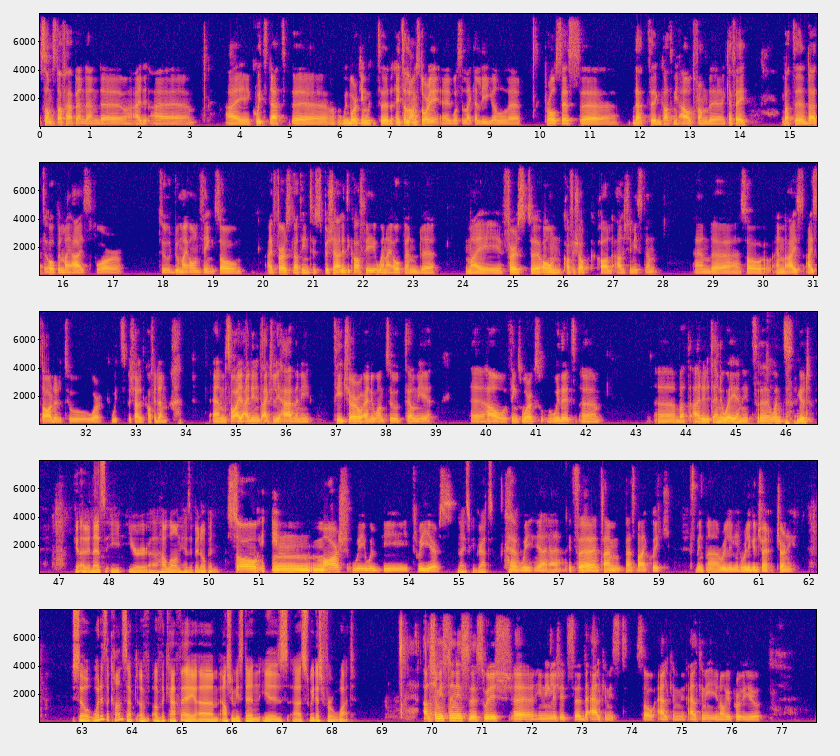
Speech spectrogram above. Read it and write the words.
some stuff happened and, uh, I, I, I quit that, uh, with working with, uh, it's a long story. It was like a legal, uh, process, that uh, got me out from the cafe, but uh, that opened my eyes for to do my own thing. So I first got into specialty coffee when I opened uh, my first uh, own coffee shop called Alkemisten. And uh, so, and I, I started to work with specialty coffee then. and so I, I didn't actually have any teacher or anyone to tell me uh, how things works with it. Um, uh, but I did it anyway, and it uh, went good. Good, and that's your. Uh, how long has it been open? So in March we will be three years. Nice, congrats. we yeah yeah. It's uh, time passed by quick. It's been a really really good journey. So, what is the concept of, of the cafe? Um, Alkemisten is uh, Swedish for what? Alkemisten is uh, Swedish. Uh, in English, it's uh, the alchemist. So, alchemy, alchemy. You know, you you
